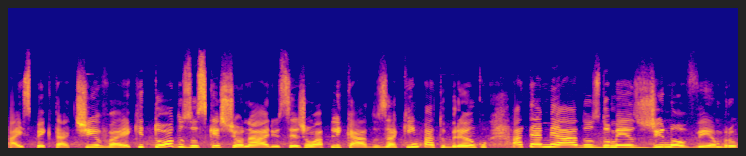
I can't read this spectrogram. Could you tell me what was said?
A expectativa é que todos os questionários sejam aplicados aqui em Pato Branco até meados do mês de novembro.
